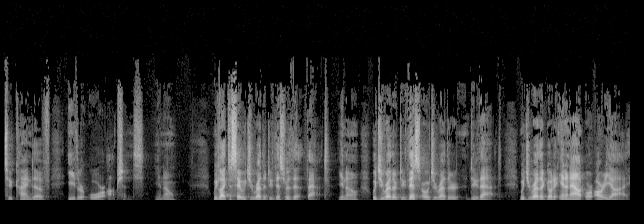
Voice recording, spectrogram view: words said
to kind of either or options, you know? We like to say, would you rather do this or that? You know? Would you rather do this or would you rather do that? Would you rather go to In and Out or REI?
